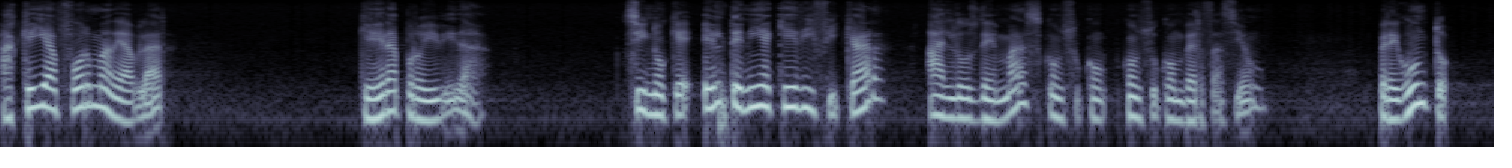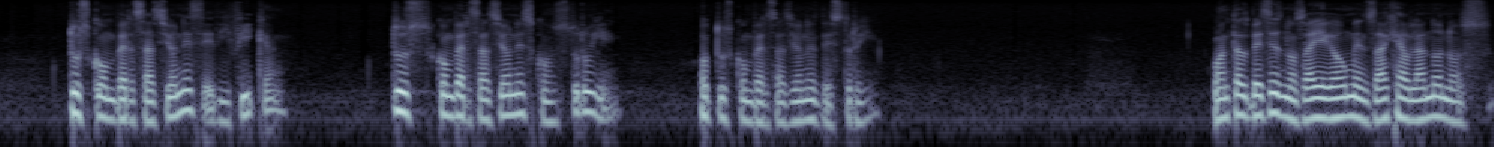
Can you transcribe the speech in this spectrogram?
aquella forma de hablar que era prohibida, sino que él tenía que edificar a los demás con su, con su conversación. Pregunto, ¿tus conversaciones edifican? ¿Tus conversaciones construyen? o tus conversaciones destruyen. ¿Cuántas veces nos ha llegado un mensaje hablándonos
